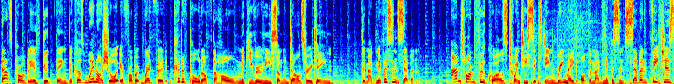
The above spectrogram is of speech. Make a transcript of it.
That's probably a good thing because we're not sure if Robert Redford could have pulled off the whole Mickey Rooney song and dance routine. The Magnificent Seven. Antoine Fuqua's 2016 remake of The Magnificent Seven features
